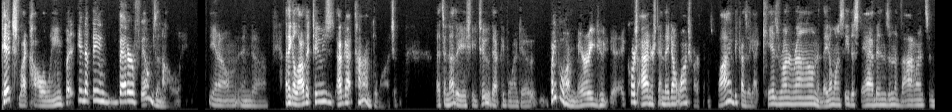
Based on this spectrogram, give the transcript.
pitched like Halloween, but end up being better films than Halloween. You know, and uh, I think a lot of it too is I've got time to watch them. That's another issue too that people want to. People who are married, who, of course, I understand they don't watch horror films. Why? Because they got kids running around and they don't want to see the stabbings and the violence, and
